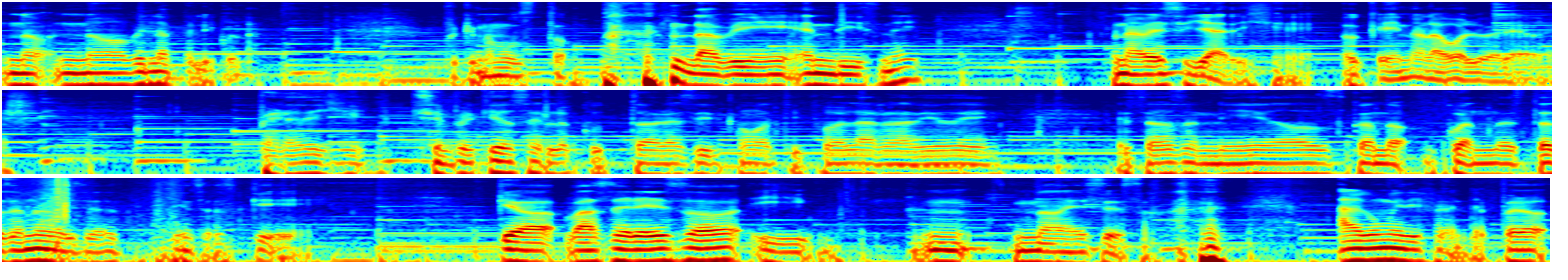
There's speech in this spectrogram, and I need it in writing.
No, no vi la película, porque no me gustó. la vi en Disney una vez y ya dije, ok, no la volveré a ver. Pero dije, siempre quiero ser locutor, así como tipo la radio de Estados Unidos. Cuando, cuando estás en la universidad piensas que, que va, a ser eso y mm, no es eso. Algo muy diferente. Pero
